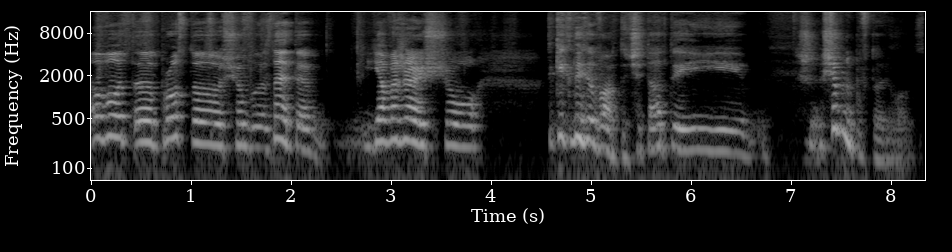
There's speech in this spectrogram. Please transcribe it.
От, е, просто щоб, знаєте, я вважаю, що такі книги варто читати і щоб не повторювалося.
